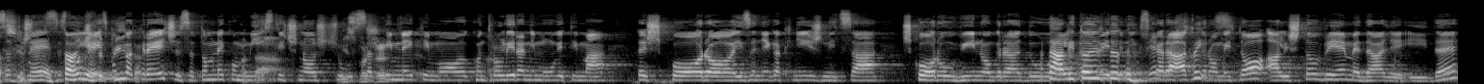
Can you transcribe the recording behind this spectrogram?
zato što Ne, se to je. Facebooka kreće sa tom nekom Pa mističnošću, sa žrtve. tim nekim kontroliranim uvjetima, taj škoro, iza njega knjižnica, škoro u vinogradu, Da, ali to je- s karakterom i to, ali što vrijeme dalje ide,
